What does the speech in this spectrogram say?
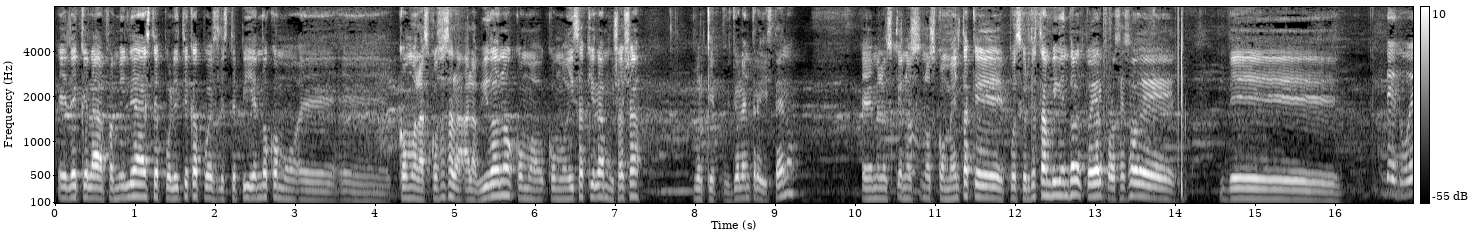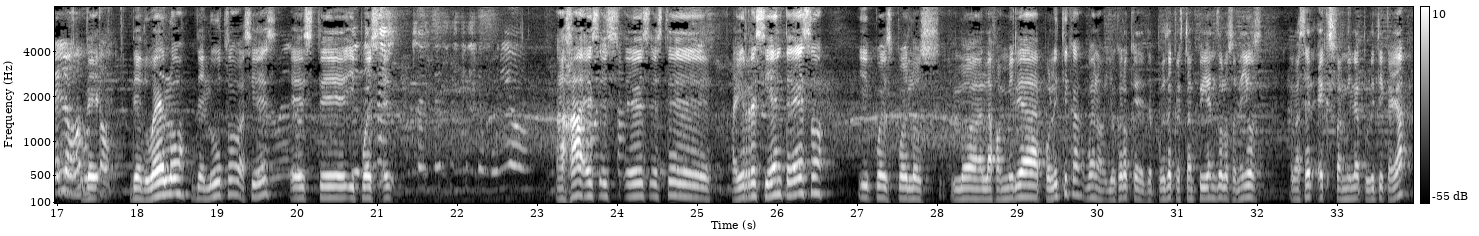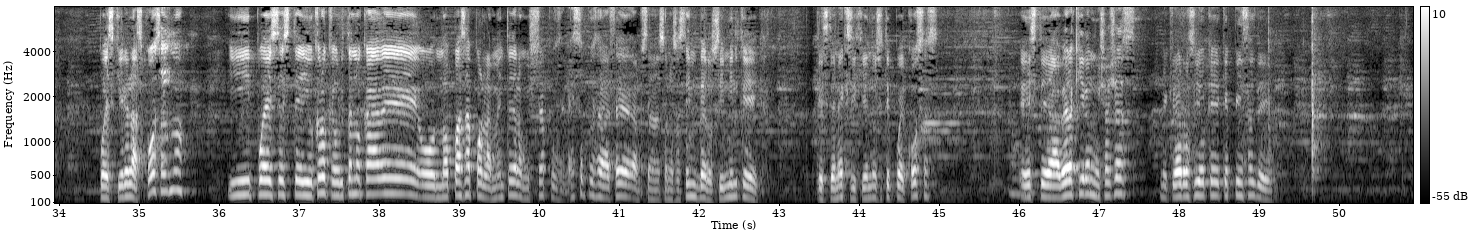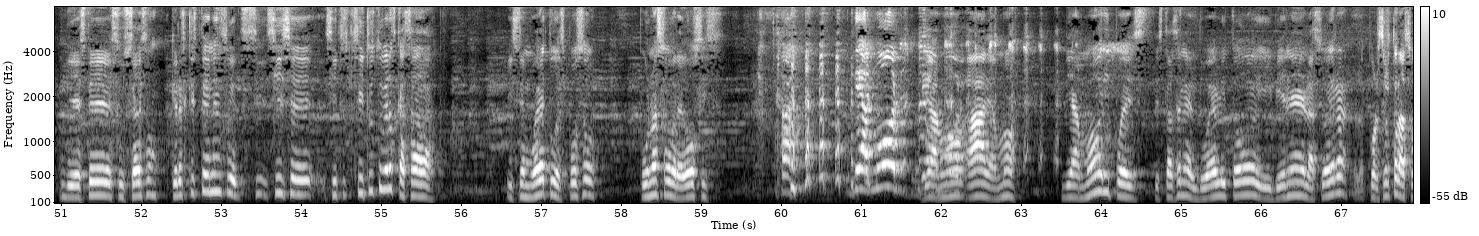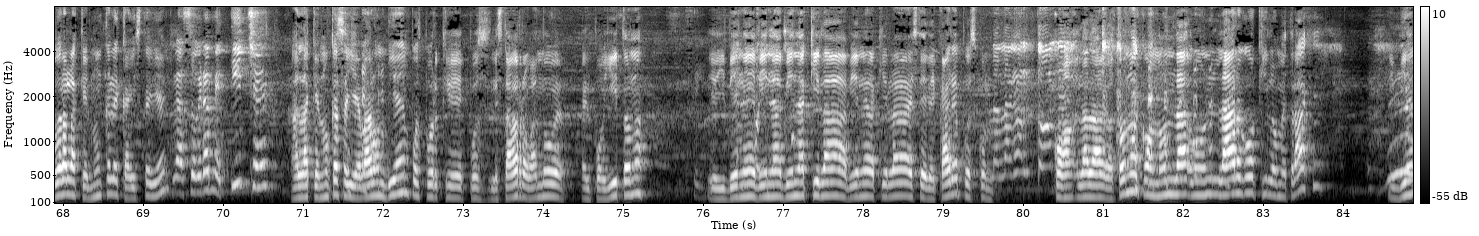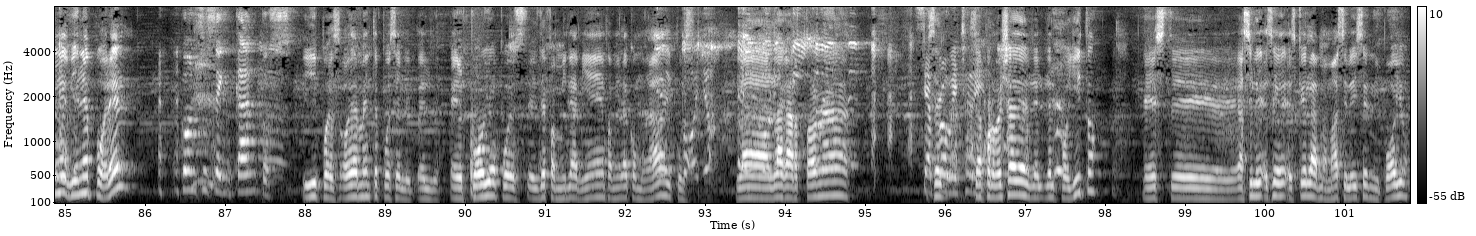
eh, de que la familia este, política pues le esté pidiendo como, eh, eh, como las cosas a la, a la viuda, ¿no? Como, como dice aquí la muchacha, porque pues yo la entrevisté, ¿no? Eh, me los, que nos, nos comenta que pues que ahorita están viviendo todavía el proceso de, de, De duelo. de, de duelo, de luto, así es. Este, y pues, Seis eh, ajá, es, es, es este, ahí reciente eso. Y pues, pues los, la, la familia política, bueno, yo creo que después de que están pidiendo los anillos, que va a ser ex familia política ya, pues quiere las cosas, ¿no? Y pues este, yo creo que ahorita no cabe o no pasa por la mente de la muchacha, pues en eso pues se, hace- se- se nos hace inverosímil que, que estén exigiendo ese tipo de cosas. Este, a ver aquí las muchachas, me queda Rocío, ¿qué, qué piensas de, de este suceso? ¿Crees que estén en su... Si, si, se, si, tú, si tú estuvieras casada y se muere tu esposo por una sobredosis De amor. de amor, ah, de amor, de amor y pues estás en el duelo y todo y viene la suegra, por cierto la suegra a la que nunca le caíste bien, La suegra metiche. a la que nunca se llevaron bien, pues porque pues le estaba robando el pollito, ¿no? Y viene, viene, viene aquí la, viene aquí la este becaria pues con, La lagartona. con la largatona con un, la- un largo kilometraje y viene, viene por él Con sus encantos. y pues obviamente pues el, el, el pollo pues es de familia bien, familia acomodada y pues pollo. la lagartona Se aprovecha se de aprovecha del, del- del pollito. Este, así le- es, que- es que la mamá se le dice mi pollo.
